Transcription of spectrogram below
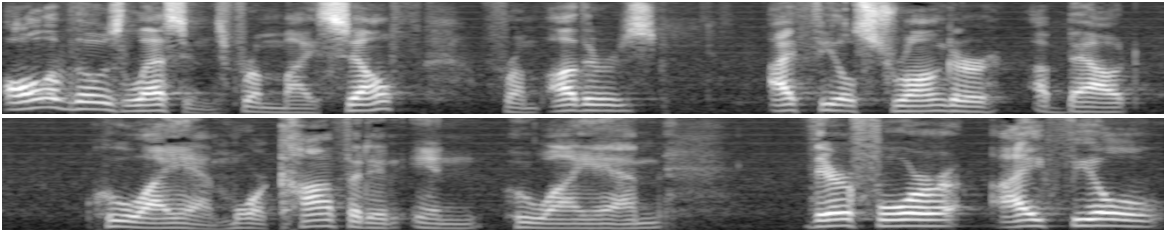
All of those lessons from myself, from others, I feel stronger about who I am, more confident in who I am. Therefore, I feel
